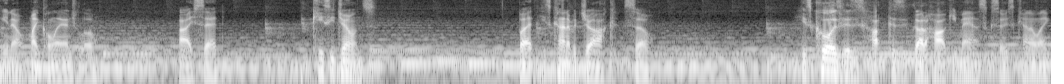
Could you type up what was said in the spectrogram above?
you know, Michelangelo. I said, Casey Jones. But he's kind of a jock, so. He's cool because he's, he's got a hockey mask, so he's kind of like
